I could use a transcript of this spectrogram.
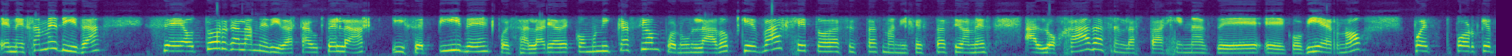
En esa medida, se otorga la medida cautelar y se pide pues al área de comunicación por un lado que baje todas estas manifestaciones alojadas en las páginas de eh, gobierno pues porque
